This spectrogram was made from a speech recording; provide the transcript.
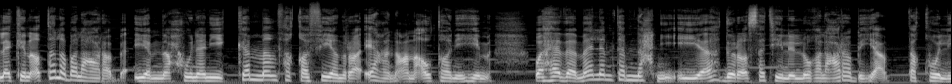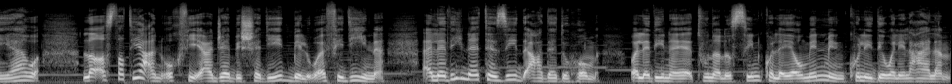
لكن الطلبة العرب يمنحونني كما ثقافيا رائعا عن أوطانهم وهذا ما لم تمنحني إياه دراستي للغة العربية. تقول ياو لا أستطيع أن أخفي إعجابي الشديد بالوافدين الذين تزيد أعدادهم والذين يأتون للصين كل يوم من كل دول العالم.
